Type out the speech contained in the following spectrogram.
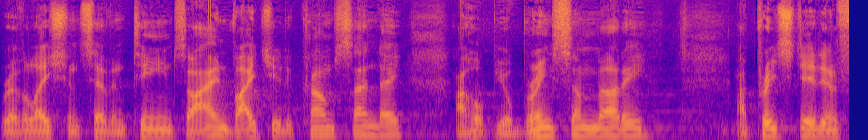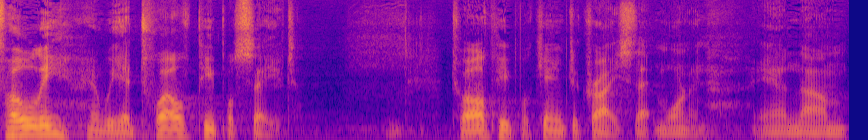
Revelation 17. So I invite you to come Sunday. I hope you'll bring somebody. I preached it in Foley, and we had 12 people saved. 12 people came to Christ that morning. And, um,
